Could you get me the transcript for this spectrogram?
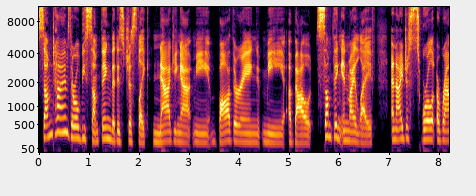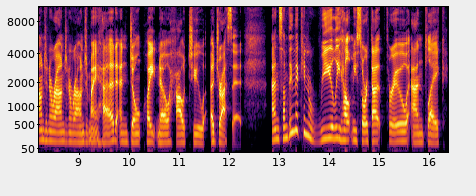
Sometimes there will be something that is just like nagging at me, bothering me about something in my life. And I just swirl it around and around and around in my head and don't quite know how to address it. And something that can really help me sort that through and like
